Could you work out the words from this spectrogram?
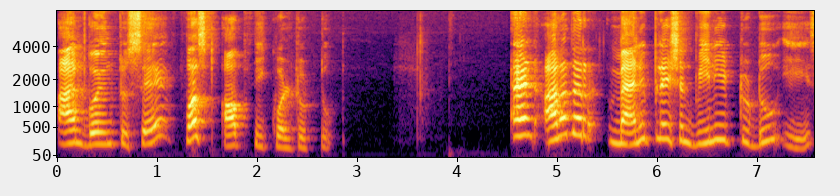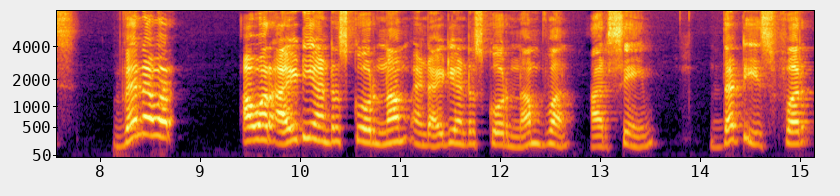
I'm going to say first op equal to 2. And another manipulation we need to do is whenever our id underscore num and id underscore num1 are same, that is for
